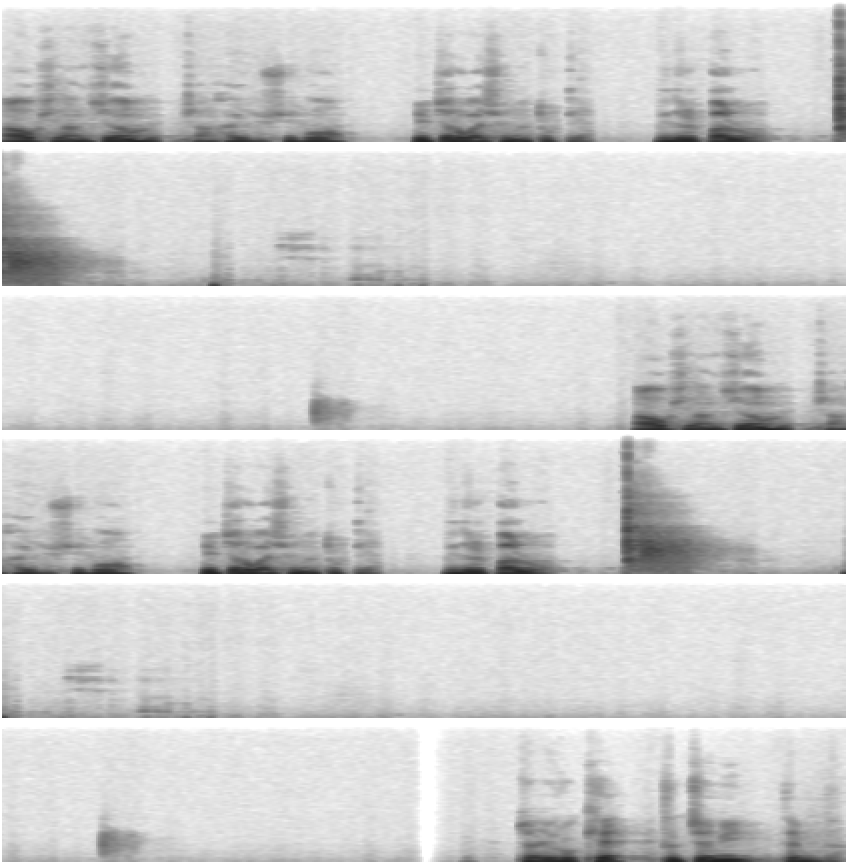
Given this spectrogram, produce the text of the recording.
9시 당점 정확하게 주시고 일자로 가시면 두께 미들발로 아홉 시 당점 정확하게 주시고 일자로 가시면 두께. 미들발로. 자 이렇게 득점이 됩니다.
